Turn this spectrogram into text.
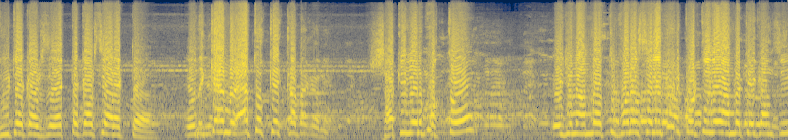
দুইটা কাটছে একটা কাটছে আর একটা। এটা কেন? এত কেক কাটা কেন? সাকিবের ভক্ত এই জন্য আমরা তুফানে সেলিব্রেট করতে যাই আমরা কেক আনছি।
